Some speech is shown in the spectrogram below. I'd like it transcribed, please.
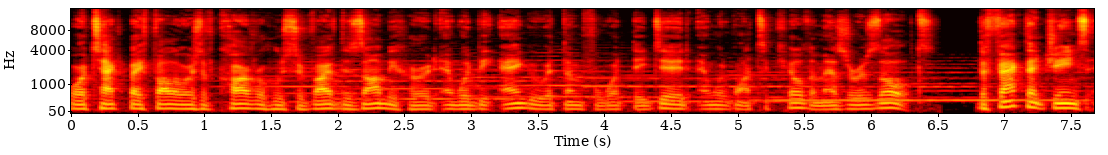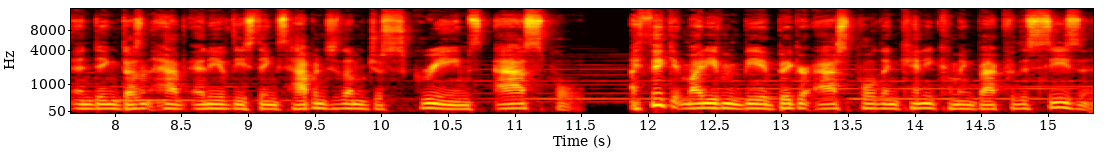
or attacked by followers of Carver who survived the zombie herd and would be angry with them for what they did and would want to kill them as a result. The fact that Jane's ending doesn't have any of these things happen to them just screams ass pull. I think it might even be a bigger ass pull than Kenny coming back for this season.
